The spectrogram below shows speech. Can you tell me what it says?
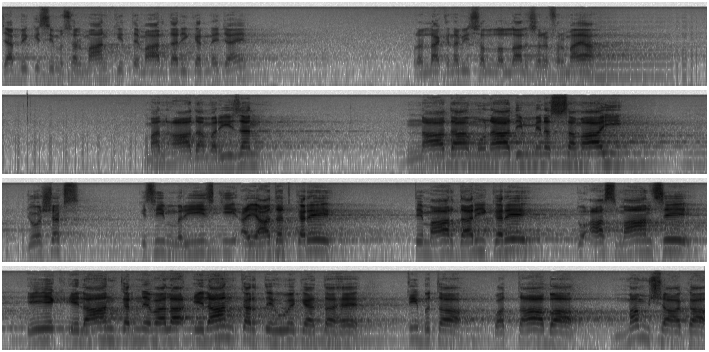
जब भी किसी मुसलमान की तीमारदारी करने जाए, और अल्लाह के नबी सल्लल्लाहु अलैहि वसल्लम फरमाया, मन आदा मरीजन, नादा मुनादिम समाई। जो शख्स किसी मरीज़ की अयादत करे, तीमारदारी करे तो आसमान से एक ऐलान करने वाला ऐलान करते हुए कहता है तिबता व ताबा, ममशा का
